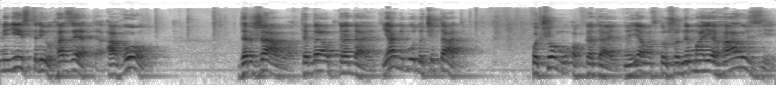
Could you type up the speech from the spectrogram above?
міністрів газета. Агов, державо, тебе обкрадають. Я не буду читати, по чому обкрадають, але я вам скажу, що немає галузі.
